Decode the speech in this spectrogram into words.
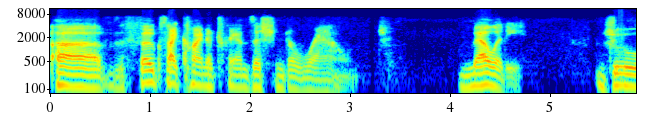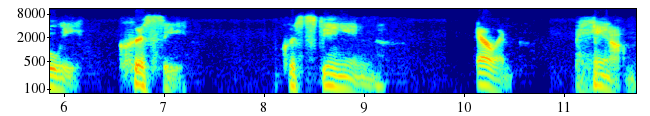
uh, the folks I kind of transitioned around Melody, Julie, Chrissy, Christine, Erin, Pam.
